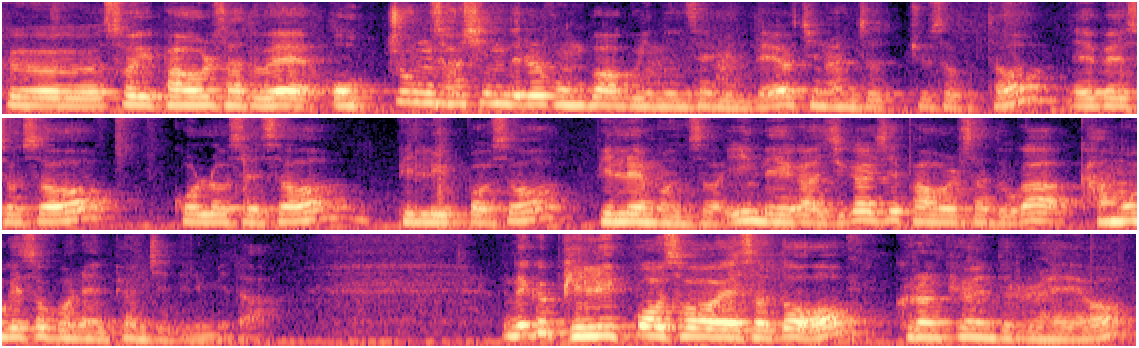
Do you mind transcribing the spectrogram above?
그 소위 바울 사도의 옥중 서신들을 공부하고 있는 셈인데요. 지난 주서부터 에베소서, 골로새서, 빌립보서, 빌레몬서 이 네 가지가 이제 바울 사도가 감옥에서 보낸 편지들입니다. 근데 그 빌립보서에서도 그런 표현들을 해요.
